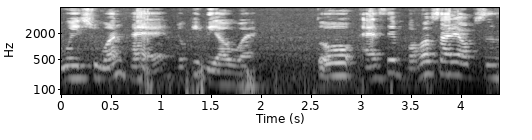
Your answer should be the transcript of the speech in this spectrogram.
टू इज़ टू वन है, जो कि दिया हुआ है। तो ऐसे बहुत सारे ऑप्शन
